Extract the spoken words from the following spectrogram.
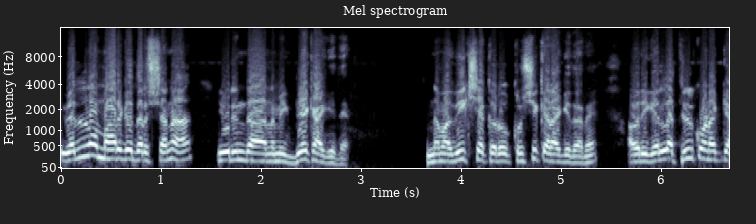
ಇವೆಲ್ಲ ಮಾರ್ಗದರ್ಶನ ಇವರಿಂದ ನಮಗೆ ಬೇಕಾಗಿದೆ. ನಮ್ಮ ವೀಕ್ಷಕರು, ಕೃಷಿಕರಾಗಿದ್ದಾರೆ. ಅವರಿಗೆಲ್ಲ ತಿಳ್ಕೊಳಕ್ಕೆ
